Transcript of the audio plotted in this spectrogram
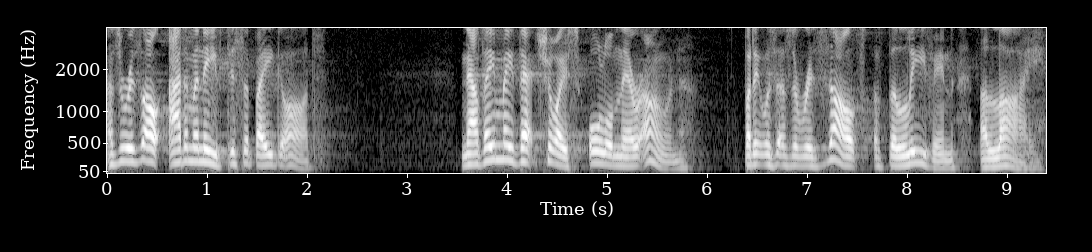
As a result, Adam and Eve disobey God. Now, they made that choice all on their own, but it was as a result of believing a lie.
